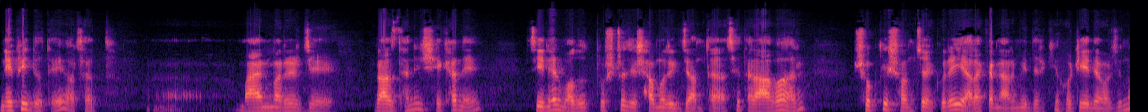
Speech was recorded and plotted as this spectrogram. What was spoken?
নেপিদোতে অর্থাৎ মায়ানমারের যে রাজধানী, সেখানে চীনের মদতপুষ্ট যে সামরিক জান্তা আছে, তারা আবার শক্তি সঞ্চয় করে এই আরাকান আর্মিদেরকে হটিয়ে দেওয়ার জন্য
